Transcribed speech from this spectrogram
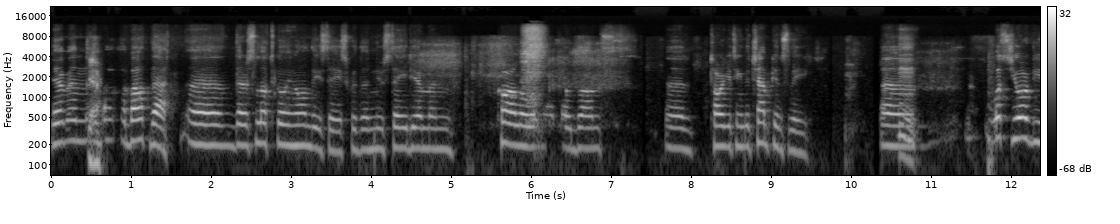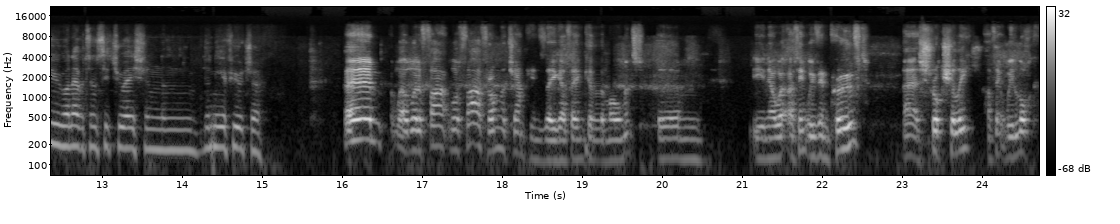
Yeah, and Yeah. About, about that, uh, there's a lot going on these days with the new stadium and Carlo and Marcel Brands uh, targeting the Champions League. Uh, What's your view on Everton's situation in the near future? Um, well, we're far we're far from the Champions League, I think, at the moment. Um, you know, I think we've improved. Uh, structurally. I think we look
